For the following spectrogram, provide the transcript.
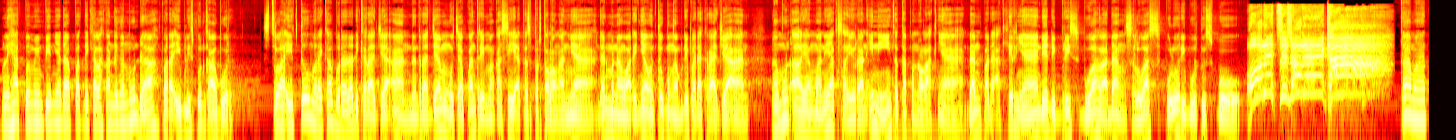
Melihat pemimpinnya dapat dikalahkan dengan mudah, para iblis pun kabur. Setelah itu mereka berada di kerajaan dan raja mengucapkan terima kasih atas pertolongannya dan menawarinya untuk mengabdi pada kerajaan. Namun Al yang maniak sayuran ini tetap menolaknya dan pada akhirnya dia diberi sebuah ladang seluas 10.000 tusbo. Tamat.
